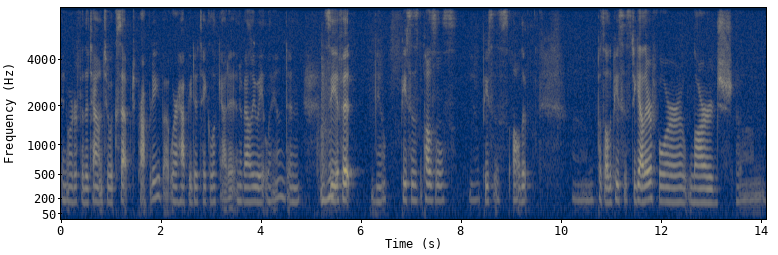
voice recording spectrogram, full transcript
in order for the town to accept property, but we're happy to take a look at it and evaluate land and see if it, you know, pieces the puzzles, you know, pieces all the um, puts all the pieces together for large um,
